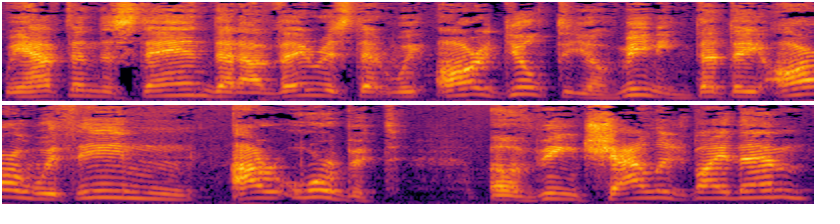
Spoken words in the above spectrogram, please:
We have to understand that averis that we are guilty of, meaning that they are within our orbit of being challenged by them,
